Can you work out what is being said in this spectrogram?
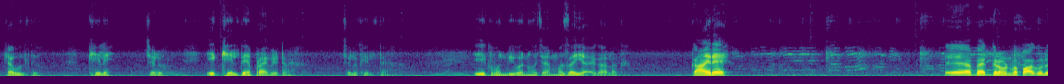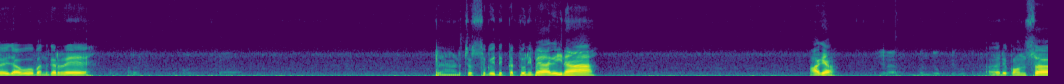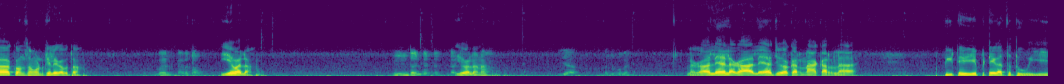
क्या बोलते हो? खेलें। चलो, एक खेलते हैं प्राइवेट में। चलो खेलते हैं। एक वन वी वन हो जाए, मज़ा ही आएगा अलग। कहाँ रे? ए बैकग्राउंड में पागल हो जाओ वो बंद कर रहे चो से कोई दिक्कत तो नहीं पे आ गई ना? आ गया? अरे कौन सा कौन सा मोड खेलेगा बता? ये वाला? डन डन डन ये वाला ना? लगा ले लगा ले जो करना कर ला। पीटे ये पिटेगा तो तू ही।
